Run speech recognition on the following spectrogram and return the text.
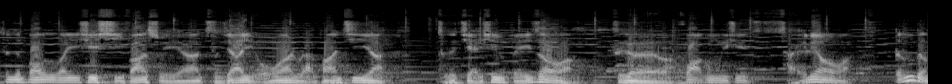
甚至包括一些洗发水啊、指甲油啊、软发剂啊。这个碱性肥皂啊，这个化工的一些材料啊，等等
